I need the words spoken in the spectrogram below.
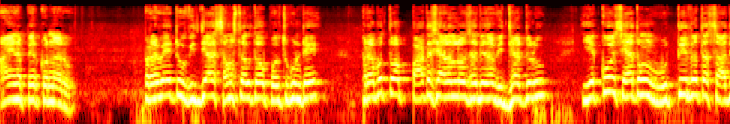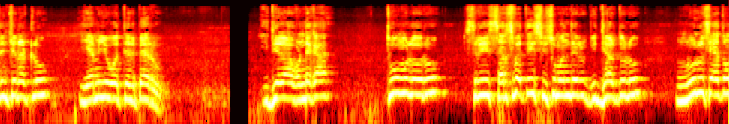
ఆయన పేర్కొన్నారు. ప్రైవేటు విద్యా సంస్థలతో పోల్చుకుంటే ప్రభుత్వ పాఠశాలల్లో చదివిన విద్యార్థులు ఎక్కువ శాతం ఉత్తీర్ణత సాధించినట్లు ఎంఈఓ తెలిపారు. ఇదిలా ఉండగా తూములూరు శ్రీ సరస్వతి శిశు మందిర్ విద్యార్థులు నూరు శాతం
